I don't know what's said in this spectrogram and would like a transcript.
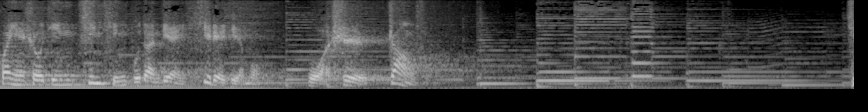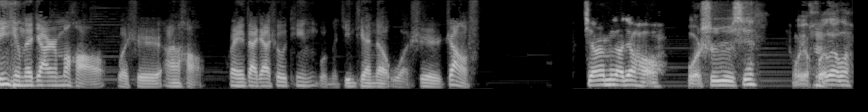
欢迎收听《亲情不断电》系列节目，我是丈夫。亲情的家人们好，我是安好，欢迎大家收听我们今天的《我是丈夫》。家人们大家好，我是日新，我又回来了。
